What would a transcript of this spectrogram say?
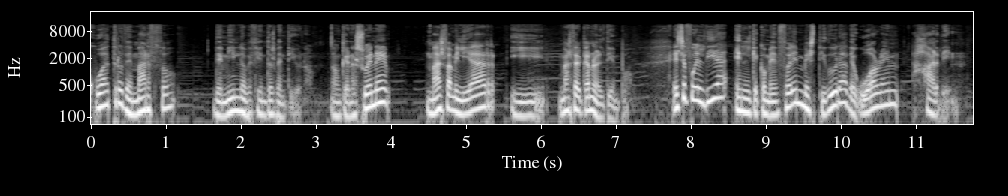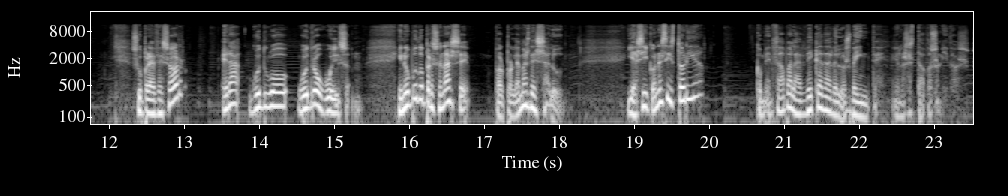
4 de marzo de 1921, aunque nos suene más familiar y más cercano en el tiempo. Ese fue el día en el que comenzó la investidura de Warren Harding. Su predecesor era Woodrow, Wilson, y no pudo personarse por problemas de salud. Y así, con esta historia, comenzaba la década de los 20 en los Estados Unidos.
